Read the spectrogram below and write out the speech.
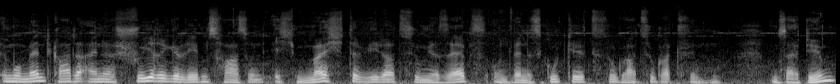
im Moment gerade eine schwierige Lebensphase und ich möchte wieder zu mir selbst und wenn es gut geht, sogar zu Gott finden. Und seitdem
